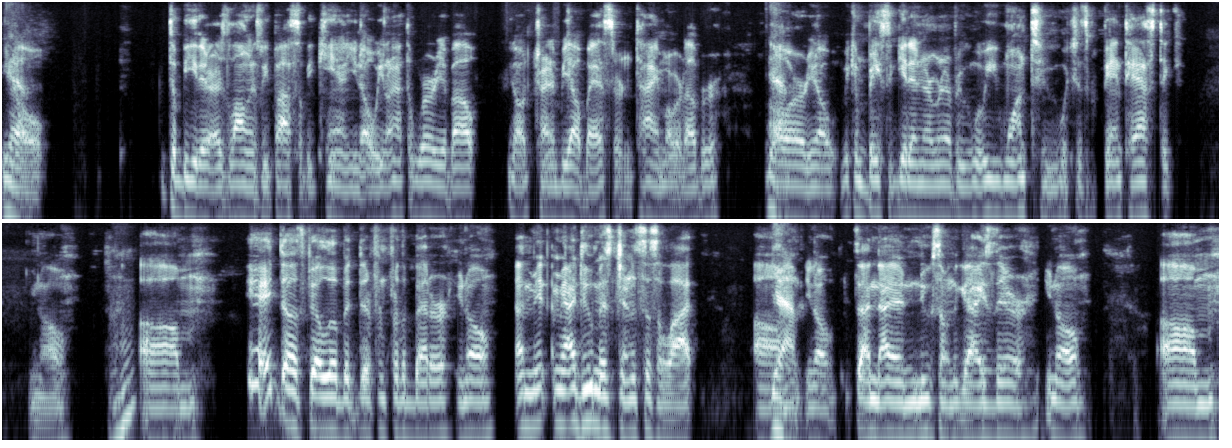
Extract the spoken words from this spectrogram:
you yeah. know, to be there as long as we possibly can. You know, we don't have to worry about you know trying to be out by a certain time or whatever. Yeah. Or you know, we can basically get in there whenever we want to, which is fantastic. You know, mm-hmm. um, yeah, it does feel a little bit different for the better. You know, I mean, I mean, I do miss Genesis a lot. Um, Yeah. you know, I, I knew some of the guys there. You know, um,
